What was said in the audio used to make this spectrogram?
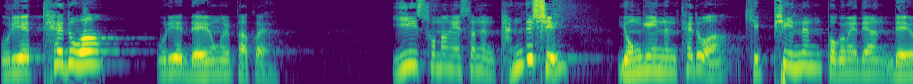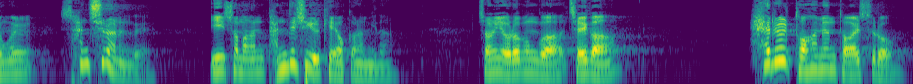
우리의 태도와 우리의 내용을 바꿔요. 이 소망에서는 반드시 용기 있는 태도와 깊이 있는 복음에 대한 내용을 산출하는 거예요. 이 소망은 반드시 이렇게 여건합니다. 저는 여러분과 제가 해를 더하면 더할수록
